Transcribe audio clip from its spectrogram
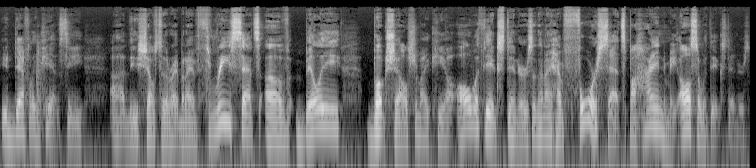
you definitely can't see uh, these shelves to the right. But I have three sets of Billy bookshelves from IKEA, all with the extenders. And then I have four sets behind me, also with the extenders.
